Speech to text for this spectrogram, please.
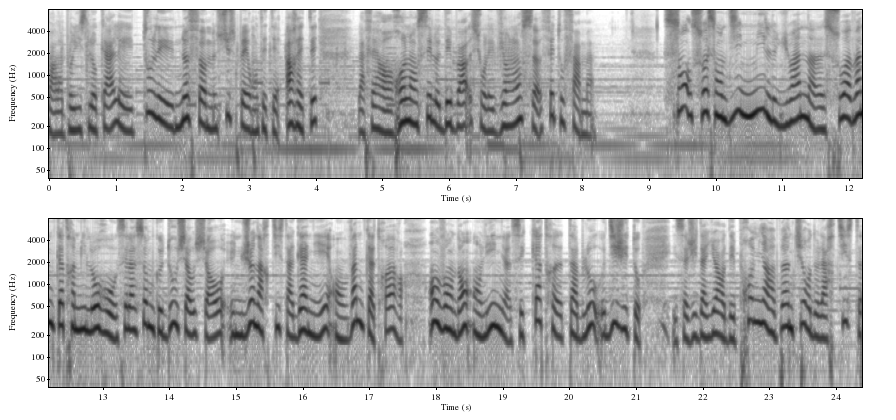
par la police locale et tous les neuf hommes suspects ont été arrêtés. L'affaire a relancé le débat sur les violences faites aux femmes. 170 000 yuan, soit 24 000 euros. C'est la somme que Du Xiaoxiao, une jeune artiste, a gagnée en 24 heures en vendant en ligne ses quatre tableaux digitaux. Il s'agit d'ailleurs des premières peintures de l'artiste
